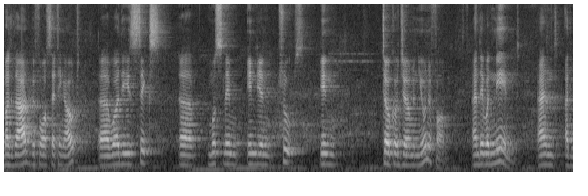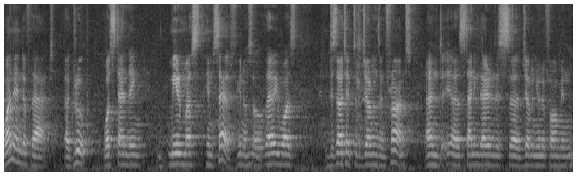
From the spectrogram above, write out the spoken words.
Baghdad, before setting out, were these six Muslim Indian troops in Turco-German uniform. And they were named. And at one end of that group was standing Mir Mast himself, you know, so there he was deserted to the Germans in France and uh, standing there in this uh, German uniform in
